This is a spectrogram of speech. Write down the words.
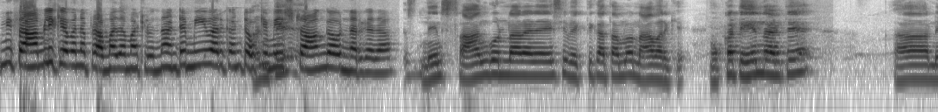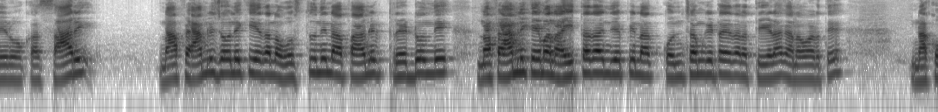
మీ ఫ్యామిలీకి ఏమైనా ప్రమాదం అట్లా ఉందా? అంటే మీ వరకు అంటే ఓకే మీరు స్ట్రాంగ్గా ఉన్నారు కదా. నేను స్ట్రాంగ్ ఉన్నాననేసి వ్యక్తిగతంలో నా వరకే. ఒక్కటి ఏంటంటే నేను ఒకసారి నా ఫ్యామిలీ జోలికి ఏదైనా వస్తుంది నా ఫ్యామిలీకి ట్రెడ్ ఉంది నా ఫ్యామిలీకి ఏమైనా అవుతుంది అని చెప్పి నాకు కొంచెం గిట్ట ఏదైనా తేడా కనబడితే నాకు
